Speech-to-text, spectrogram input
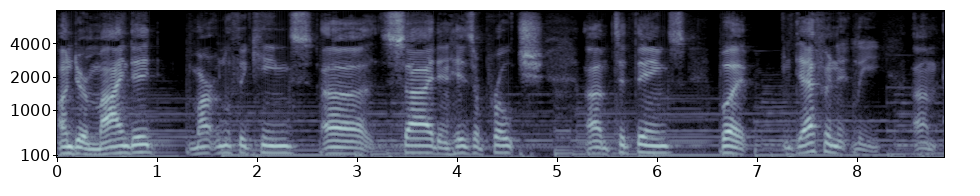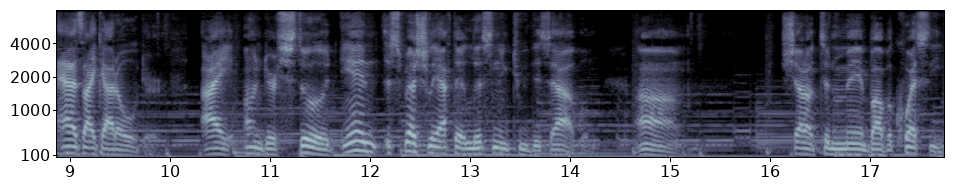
undermined Martin Luther King's uh, side and his approach um, to things, but definitely um, as I got older, I understood, and especially after listening to this album. Um, shout out to the man Baba Quessy.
